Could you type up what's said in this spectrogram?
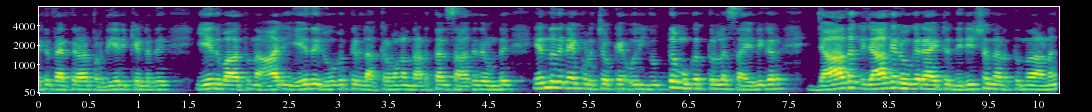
ഏത് തരത്തിലാണ് പ്രതികരിക്കേണ്ടത് ഏത് ഭാഗത്തുനിന്ന് ആര് ഏത് രൂപത്തിലുള്ള അക്രമങ്ങൾ നടത്താൻ സാധ്യതയുണ്ട് എന്നതിനെക്കുറിച്ചൊക്കെ ഒരു യുദ്ധമുഖത്തുള്ള സൈനികർ ജാത ജാഗരൂകരായിട്ട് നിരീക്ഷണം നടത്തുന്നതാണ്.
